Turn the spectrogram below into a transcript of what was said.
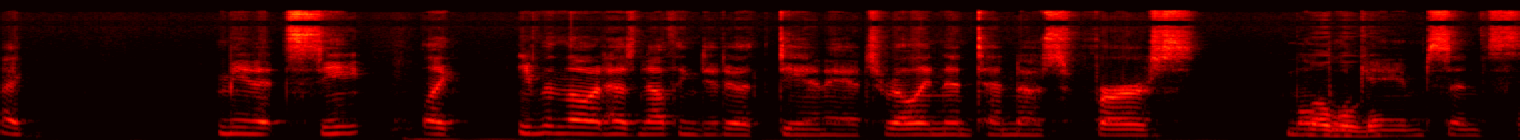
I, I mean, it seems like even though it has nothing to do with DeNA, it's really Nintendo's first mobile, Mobile game, game. since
